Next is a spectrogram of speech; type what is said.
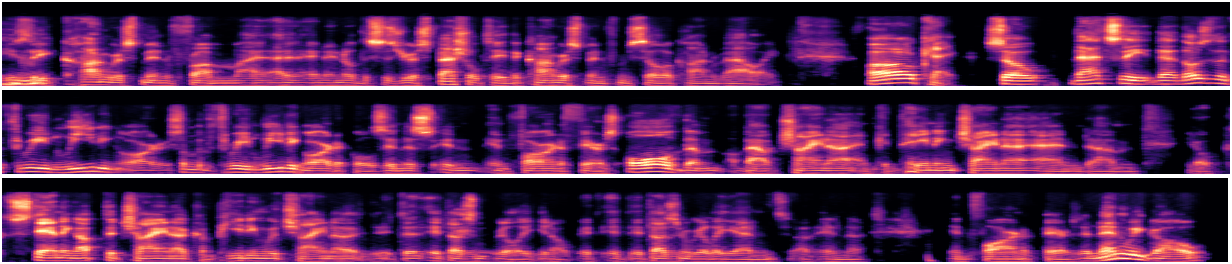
He's mm-hmm. the congressman from, and I know this is your specialty, the congressman from Silicon Valley. Okay, so that's the that, those are the three leading articles, some of the three leading articles in this in in foreign affairs. All of them about China and containing China and um, you know standing up to China, competing with China. It, it doesn't really you know it, it, it doesn't really end uh, in the in foreign affairs. And then we go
